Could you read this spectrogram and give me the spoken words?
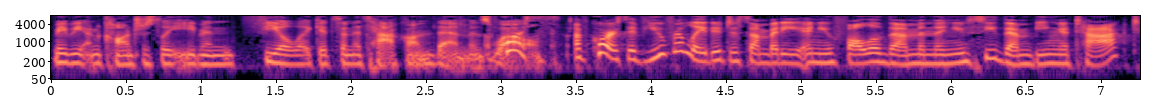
maybe unconsciously even feel like it's an attack on them as well. Of course, of course. If you've related to somebody and you follow them and then you see them being attacked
